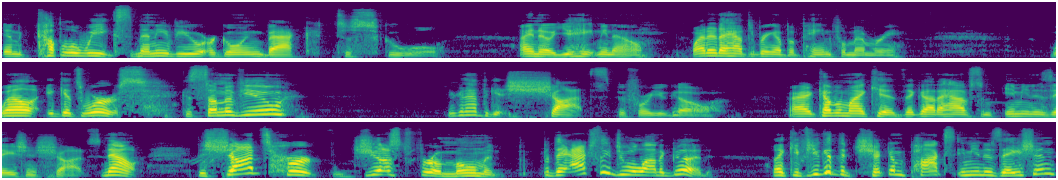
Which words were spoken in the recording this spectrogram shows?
in a couple of weeks, many of you are going back to school. I know, you hate me now. Why did I have to bring up a painful memory? Well, it gets worse because some of you, you're going to have to get shots before you go. All right, a couple of my kids, they got to have some immunization shots. Now, the shots hurt just for a moment, but they actually do a lot of good. Like if you get the chickenpox immunization,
